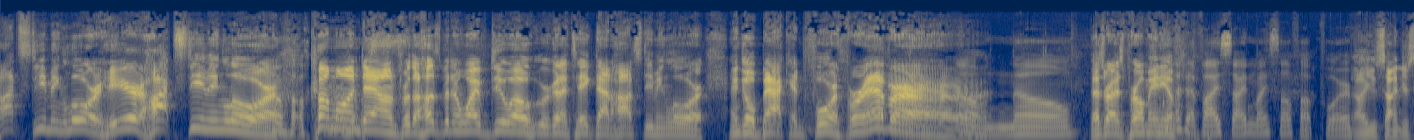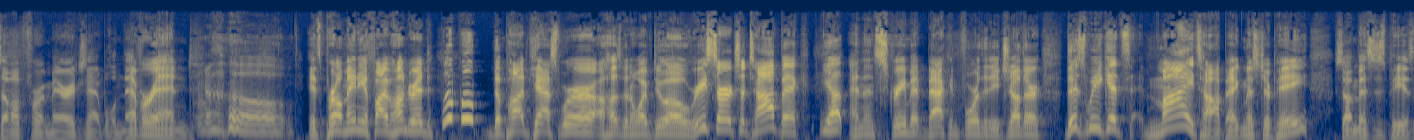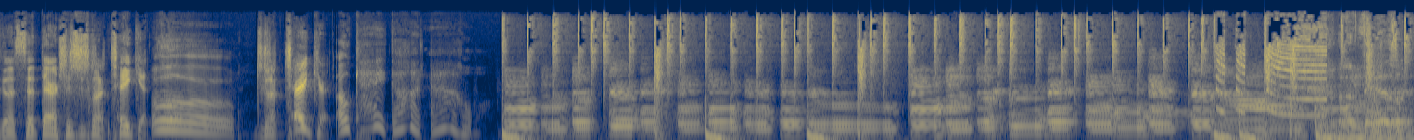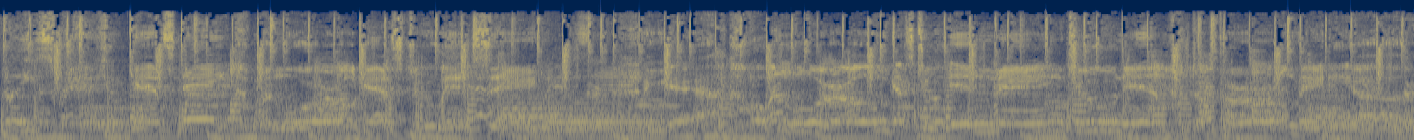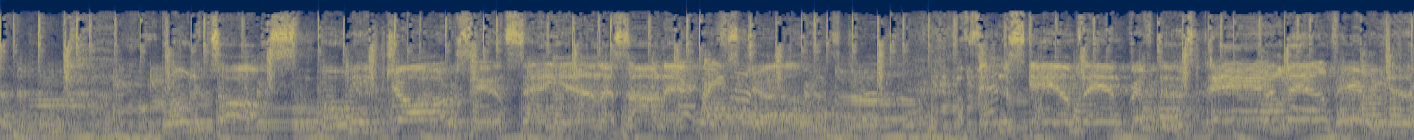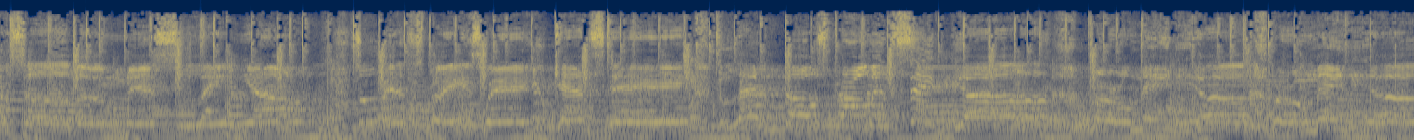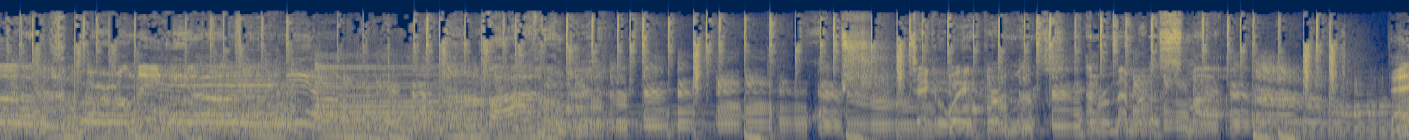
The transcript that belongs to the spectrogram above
Hot steaming lore here. Hot steaming lore. Oh, Come on down for the husband and wife duo who are going to take that hot steaming lore and go back and forth forever. Oh no! That's right. It's Pearl Mania. What have I signed myself up for? Uh, you signed yourself up for a marriage that will never end. Oh, It's Pearl Mania 500. whoop whoop! The podcast where a husband and wife duo research a topic. Yep. And then scream it back and forth at each other. This week it's my topic, Mr. P. So Mrs. P is going to sit there and she's just going to take it. Oh, She's going to take it. okay. God, ow. There's a place where you can't stay when the world gets too insane.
